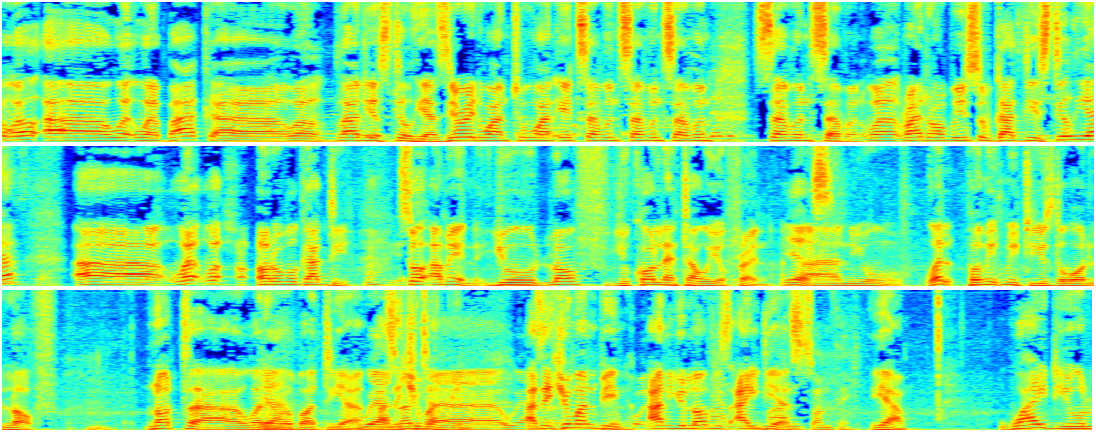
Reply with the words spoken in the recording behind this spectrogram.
Yeah, well, uh, we're, we're back. Uh, well, glad you're still here. 08121877777. Well, Right Honorable Yusuf Gagdi is still here. Uh, well, well, Honorable Gagdi. So, I mean, you love, you call Nentawe your friend. Yes. And you, well, permit me to use the word love. Not uh, whatever, Yeah. but yeah, We are as a not, human uh, being. we are As a human being. And you love man- his ideas. something. Yeah. Why do you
